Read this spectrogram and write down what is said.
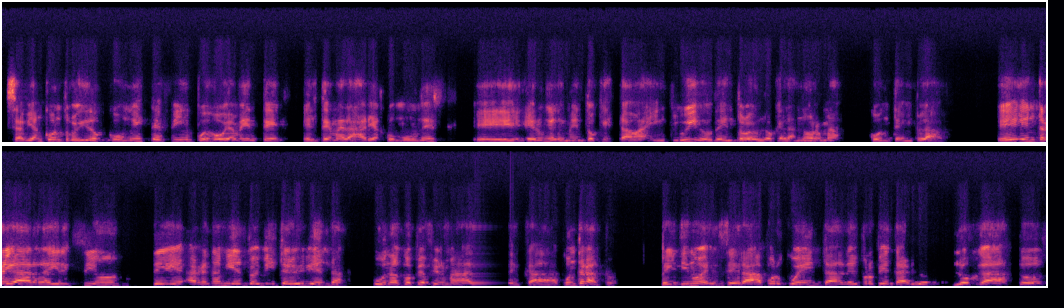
se habían construido con este fin, pues obviamente el tema de las áreas comunes eh, era un elemento que estaba incluido dentro de lo que la norma contemplaba. entregar a la dirección de arrendamiento del Ministerio de Vivienda una copia firmada de cada contrato. 29. Será por cuenta del propietario los gastos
